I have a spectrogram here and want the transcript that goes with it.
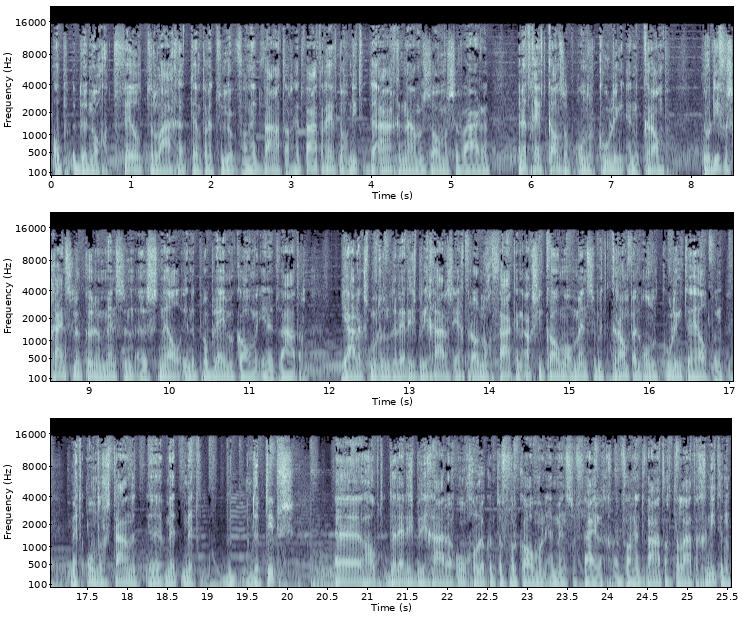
op de nog veel te lage temperatuur van het water. Het water heeft nog niet de aangename zomerse waarden... en dat geeft kans op onderkoeling en kramp. Door die verschijnselen kunnen mensen uh, snel in de problemen komen in het water. Jaarlijks moeten de reddingsbrigades echter ook nog vaak in actie komen... om mensen met kramp en onderkoeling te helpen. Met, onderstaande, uh, met, met de tips uh, hoopt de reddingsbrigade ongelukken te voorkomen... en mensen veilig van het water te laten genieten.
